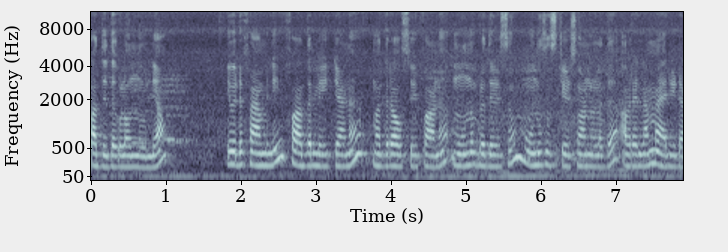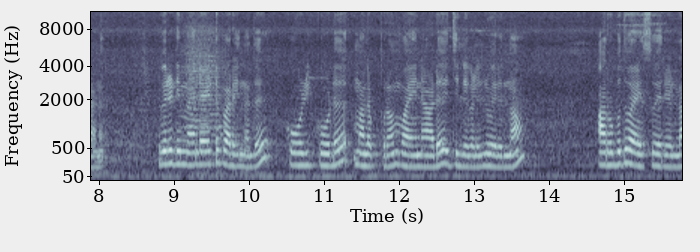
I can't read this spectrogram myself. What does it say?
ബാധ്യതകളൊന്നുമില്ല. ഇവരുടെ ഫാമിലി ഫാദർ ലേറ്റ് ആണ് മദർ ഹൗസ് വൈഫാണ് മൂന്ന് ബ്രദേഴ്സും മൂന്ന് സിസ്റ്റേഴ്സും ആണുള്ളത്. അവരെല്ലാം മാരീഡാണ് ഇവർ ഡിമാൻഡായിട്ട് പറയുന്നത് കോഴിക്കോട് മലപ്പുറം വയനാട് ജില്ലകളിൽ വരുന്ന അറുപത് വയസ്സ് വരെയുള്ള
